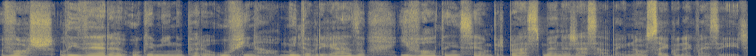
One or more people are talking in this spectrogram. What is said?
vós lidera o caminho para o final. Muito obrigado e voltem sempre. Para a semana já sabem, não sei quando é que vai sair.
